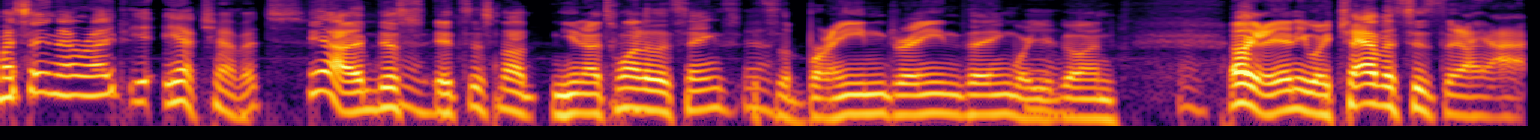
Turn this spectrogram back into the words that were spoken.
am I saying that right? Y- yeah, Chavez. Yeah, I'm just, it's just not, you know, it's one of those things. It's the brain drain thing where you're Yeah. going, okay, anyway, Chavez is the uh,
